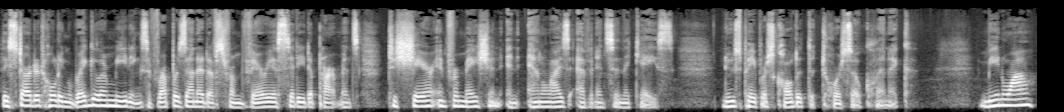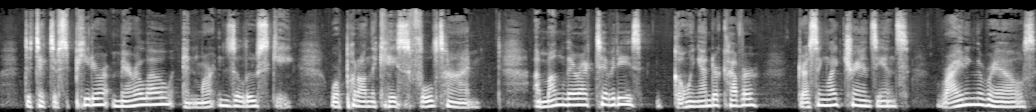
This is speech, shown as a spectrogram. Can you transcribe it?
They started holding regular meetings of representatives from various city departments to share information and analyze evidence in the case. Newspapers called it the Torso Clinic. Meanwhile, detectives Peter Merylo and Martin Zalewski were put on the case full time. Among their activities, going undercover, dressing like transients, riding the rails,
